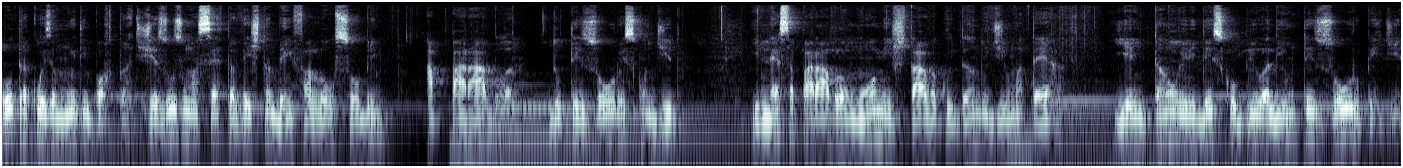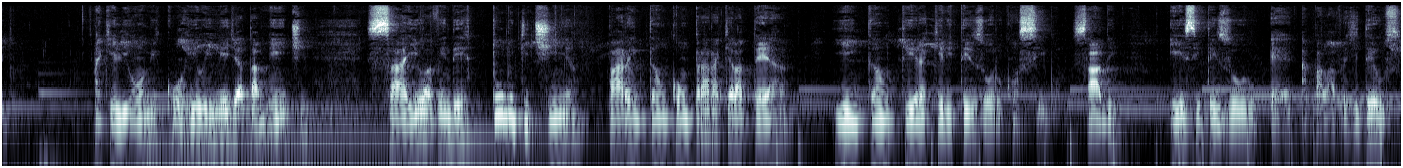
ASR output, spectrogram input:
Outra coisa muito importante, Jesus uma certa vez também falou sobre a parábola do tesouro escondido. E nessa parábola um homem estava cuidando de uma terra e então ele descobriu ali um tesouro perdido. Aquele homem correu imediatamente, saiu a vender tudo o que tinha para então comprar aquela terra e então ter aquele tesouro consigo, sabe? Esse tesouro é a palavra de Deus.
